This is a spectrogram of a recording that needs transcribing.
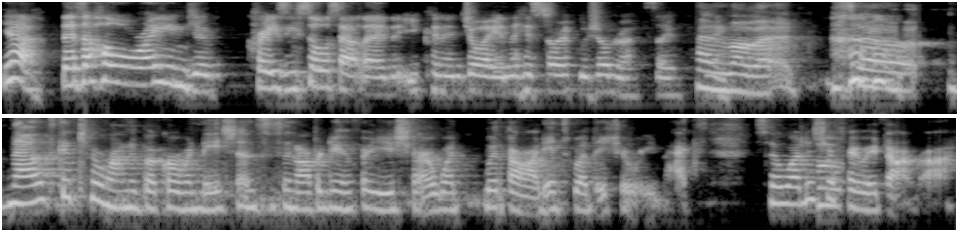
yeah, there's a whole range of crazy sauce out there that you can enjoy in the historical genre. So I love it. So now let's get to a round of book recommendations. It's an opportunity for you to share what with our audience what they should read next. So, what is your favorite genre?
